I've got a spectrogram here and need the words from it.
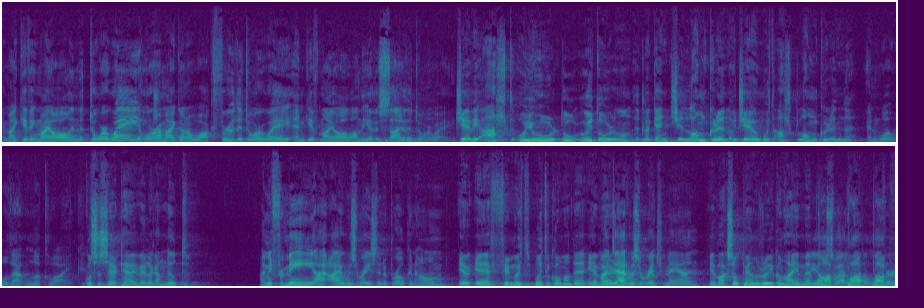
Am I giving my all in the doorway or am I going to walk through the doorway and give my all on the other side of the doorway? give vi allt ui hur då oj då chi ett lagenche långgrun och ger mot allt långgrunne. And what will that look like? Hur ser det här vi lägger något? I mean, for me, I, I was raised in a broken home. My dad was a rich man. He also had a lot of lovers.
